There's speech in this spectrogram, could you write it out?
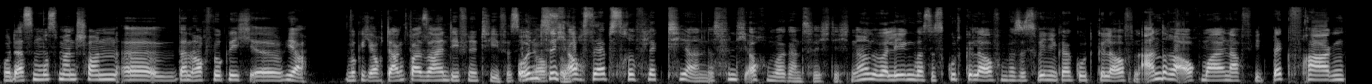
Und das muss man schon äh, dann auch wirklich, äh, ja, wirklich auch dankbar sein, definitiv. Und auch sich so. auch selbst reflektieren. Das finde ich auch immer ganz wichtig. Ne? Überlegen, was ist gut gelaufen, was ist weniger gut gelaufen. Andere auch mal nach Feedback fragen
